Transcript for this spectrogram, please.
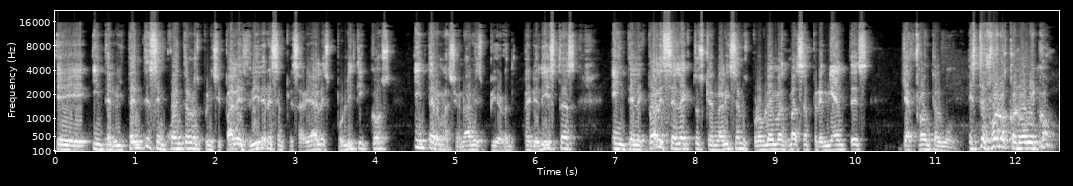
eh, intermitentes se encuentran los principales líderes empresariales, políticos, internacionales, periodistas e intelectuales selectos que analizan los problemas más apremiantes que afronta el mundo. Este foro económico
